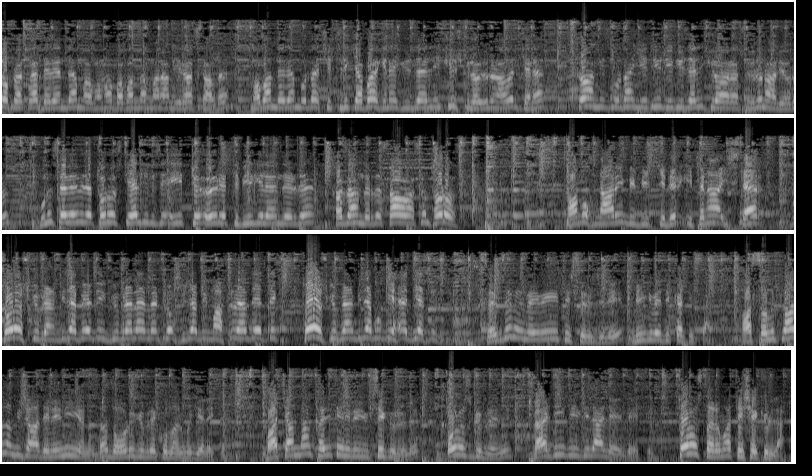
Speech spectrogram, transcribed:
topraklar dedemden babama, babamdan bana miras kaldı. Babam dedem burada çiftçilik yaparken 150-200 kilo ürün alırken şu an biz buradan 700-750 kilo arası ürün alıyoruz. Bunun sebebi de Toros geldi bizi eğitti, öğretti, bilgilendirdi, kazandırdı. Sağ olasın Toros. Pamuk narin bir bitkidir, itina ister. Toros gübrenin bize verdiği gübrelerle çok güzel bir mahsul elde ettik. Toros gübrenin bize bu bir hediyesidir. Sebze ve meyve yetiştiriciliği bilgi ve dikkat ister. Hastalıklarla mücadelenin yanında doğru gübre kullanımı gerekir. Bahçemden kaliteli ve yüksek ürünü Toros gübrenin verdiği bilgilerle elde ettim. Toros Tarım'a teşekkürler.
